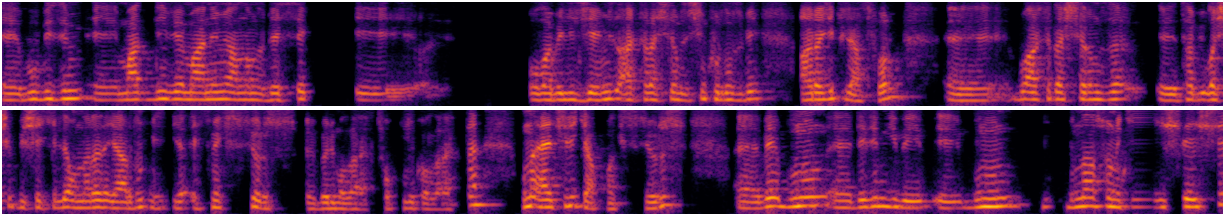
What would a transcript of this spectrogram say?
e, bu bizim e, maddi ve manevi anlamda destek e, olabileceğimiz arkadaşlarımız için kurduğumuz bir aracı platform. E, bu arkadaşlarımıza e, tabii ulaşıp bir şekilde onlara da yardım etmek istiyoruz e, bölüm olarak, topluluk olarak da. Buna elçilik yapmak istiyoruz. E, ve bunun e, dediğim gibi e, bunun bundan sonraki işleyişi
